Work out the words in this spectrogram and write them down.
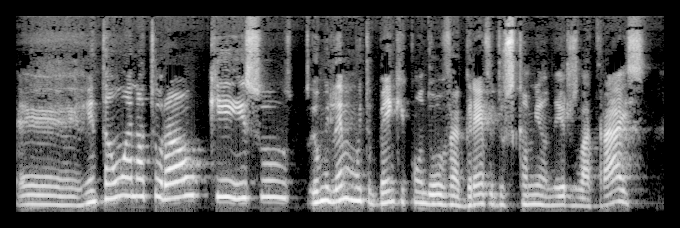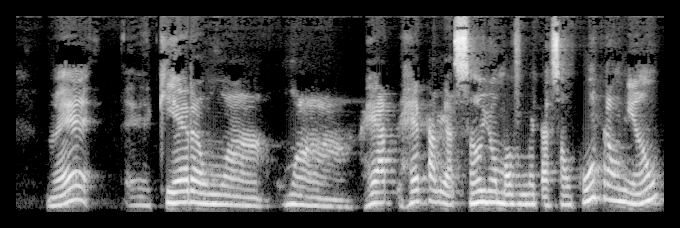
É, então é natural que isso. Eu me lembro muito bem que quando houve a greve dos caminhoneiros lá atrás, não é, é que era uma, uma retaliação e uma movimentação contra a União,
